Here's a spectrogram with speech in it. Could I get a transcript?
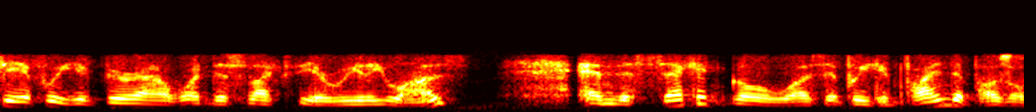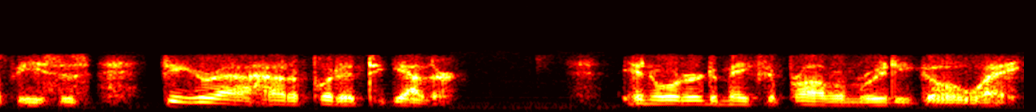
see if we could figure out what dyslexia really was. And the second goal was if we could find the puzzle pieces, figure out how to put it together. in order to make the problem really go away.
